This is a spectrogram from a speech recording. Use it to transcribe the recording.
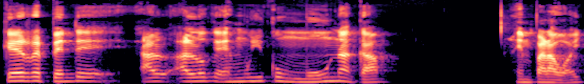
que de repente al- algo que es muy común acá en Paraguay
